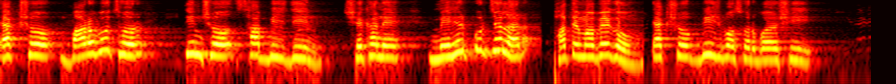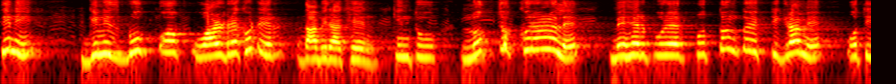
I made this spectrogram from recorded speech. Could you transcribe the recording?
একশো বারো বছর, তিনশো ছাব্বিশ দিন। সেখানে মেহেরপুর জেলার ফাতেমা বেগম একশো বিশ বছর বয়সী। তিনি গিনিস বুক অফ ওয়ার্ল্ড রেকর্ডের দাবি রাখেন। কিন্তু লোকচক্ষুর আড়ালে মেহেরপুরের প্রত্যন্ত একটি গ্রামে অতি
